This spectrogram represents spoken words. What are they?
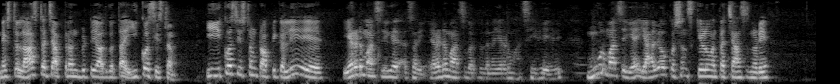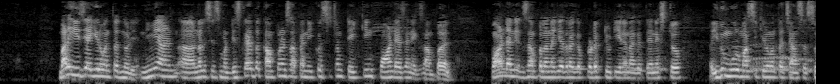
ನೆಕ್ಸ್ಟ್ ಲಾಸ್ಟ್ ಚಾಪ್ಟರ್ ಅಂದ್ಬಿಟ್ಟು ಯಾವ್ದು ಗೊತ್ತಾ? ಇಕೋ ಸಿಸ್ಟಮ್ ಈ ಇಕೋ ಸಿಸ್ಟಮ್ ಟಾಪಿಕ್ ಅಲ್ಲಿ ಎರಡು ಮಾರ್ಕ್ಸಿಗೆ ಸಾರಿ ಎರಡು ಮಾರ್ಕ್ಸ್ ಬರ್ತದೆ ಎರಡು ಮಾರ್ಕ್ಸಿಗೆ ಹೇಳಿ. ಮೂರ್ ಮಾರ್ಕ್ಸಿಗೆ ಯಾವ್ಯಾವ ಕ್ವಶನ್ಸ್ ಕೇಳುವಂತ ಚಾನ್ಸಸ್ ನೋಡಿ. ಬಹಳ ಈಸಿ ಆಗಿರುವಂತದ್ದು ನೋಡಿ. ನೀವೇ ಅನಾಲಿಸಿಸ್ ಮಾಡಿ. Describe the components of an ecosystem taking pond as an example pond an example ಅನ್ನಾಗಿ ಅದ್ರಾಗ ಪ್ರೊಡಕ್ಟಿವಿಟಿ ಏನೇನಾಗುತ್ತೆ? ನೆಕ್ಸ್ಟ್ ಇದು ಮೂರು ಮಾರ್ಕ್ಸ್ ಕೇಳುವಂತ ಚಾನ್ಸಸ್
